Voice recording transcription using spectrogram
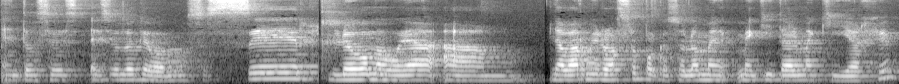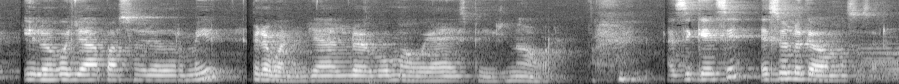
Entonces eso es lo que vamos a hacer. Luego me voy a, a lavar mi rostro porque solo me, me quita el maquillaje. Y luego ya paso a ir a dormir. Pero bueno, ya luego me voy a despedir, no ahora. Así que sí, eso es lo que vamos a hacer.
